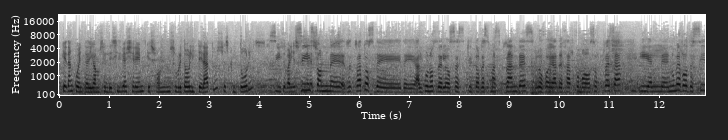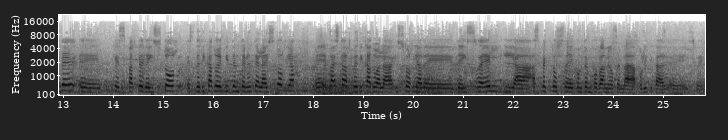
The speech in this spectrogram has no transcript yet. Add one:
eh, eh, quedan cuenta, digamos, el de Silvia Sherem, que son sobre todo literatos, escritores sí, de varias Sí, son eh, retratos de, algunos de los escritores más grandes, lo voy a dejar como sorpresa. Y el eh, número de CIDE, que es parte de Histor, es dedicado evidentemente a la historia, va a estar dedicado a la historia de, de Israel y a aspectos contemporáneos en la política israelí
